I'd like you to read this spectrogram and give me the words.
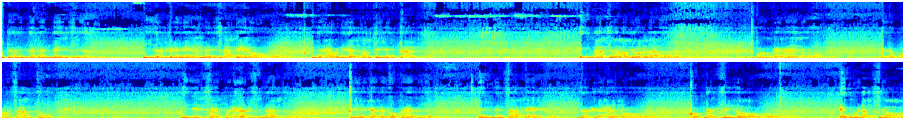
de la independencia y el primer mensajero de la unidad continental. Ignacio Loyola fue un guerrero, pero fue un santo. Y esa universidad tiene que recoger el mensaje del guerrero convertido en una acción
